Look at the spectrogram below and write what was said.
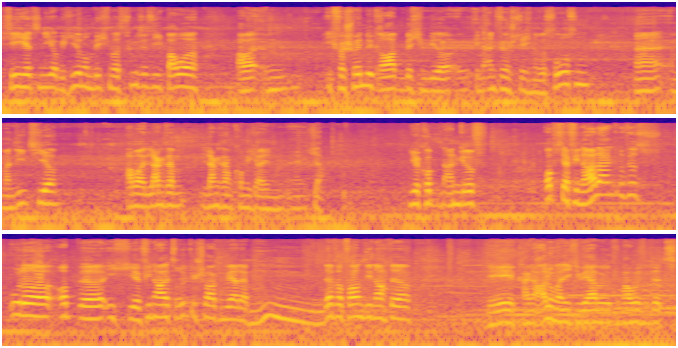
Ich sehe jetzt nicht, ob ich hier noch ein bisschen was zusätzlich baue, aber ähm, ich verschwende gerade ein bisschen wieder in Anführungsstrichen Ressourcen. Äh, man sieht hier. Aber langsam, langsam komme ich allen, äh, ja, hier kommt ein Angriff. Ob es der finale Angriff ist oder ob äh, ich final zurückgeschlagen werde, hm, das erfahren Sie nach der... Nee, keine Ahnung, wann ich die Werbepause setze.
